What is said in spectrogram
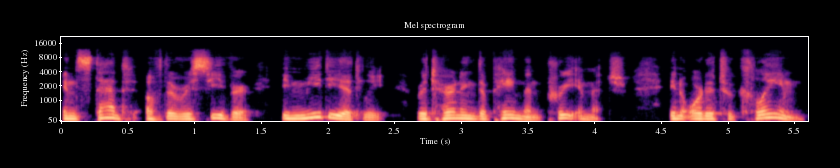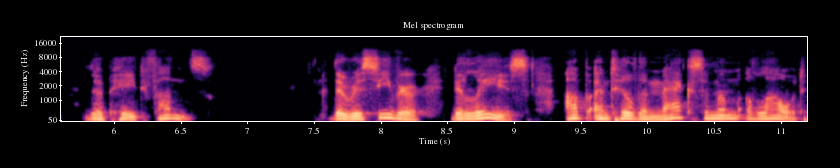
Instead of the receiver immediately returning the payment pre-image in order to claim the paid funds. The receiver delays up until the maximum allowed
